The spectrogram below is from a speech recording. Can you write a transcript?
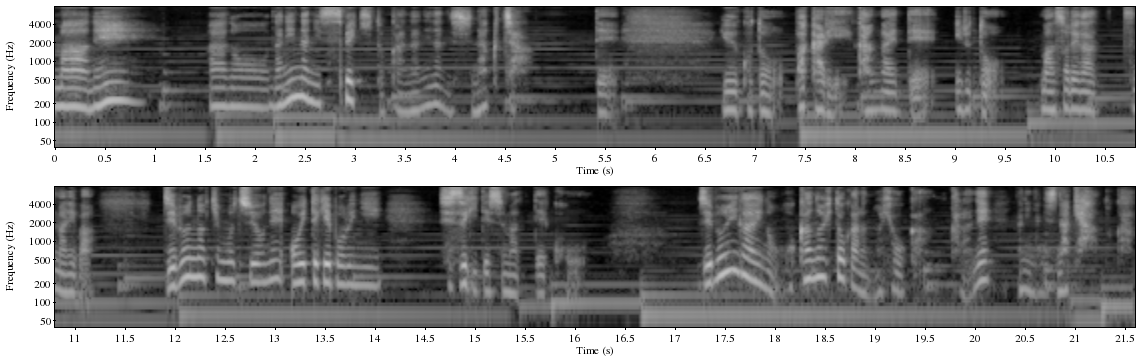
まあねあの何々すべきとか何々しなくちゃっていうことばかり考えているとまあそれがつまりは自分の気持ちをね置いてけぼりにしすぎてしまってこう自分以外の他の人からの評価からね何々しなきゃとか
